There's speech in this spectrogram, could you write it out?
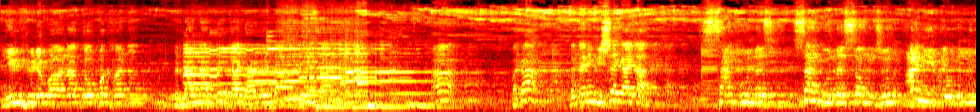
निर्भिडबाना तोप खाणं रानात गाढाडला हा बघा. तर त्यांनी विषय गायला. सांगून सांगून समजून आणि देऊन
